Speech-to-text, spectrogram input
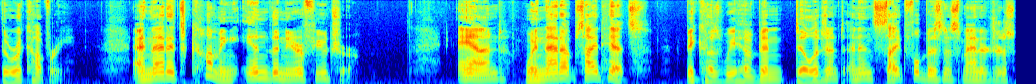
the recovery, and that it's coming in the near future. And when that upside hits, because we have been diligent and insightful business managers,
